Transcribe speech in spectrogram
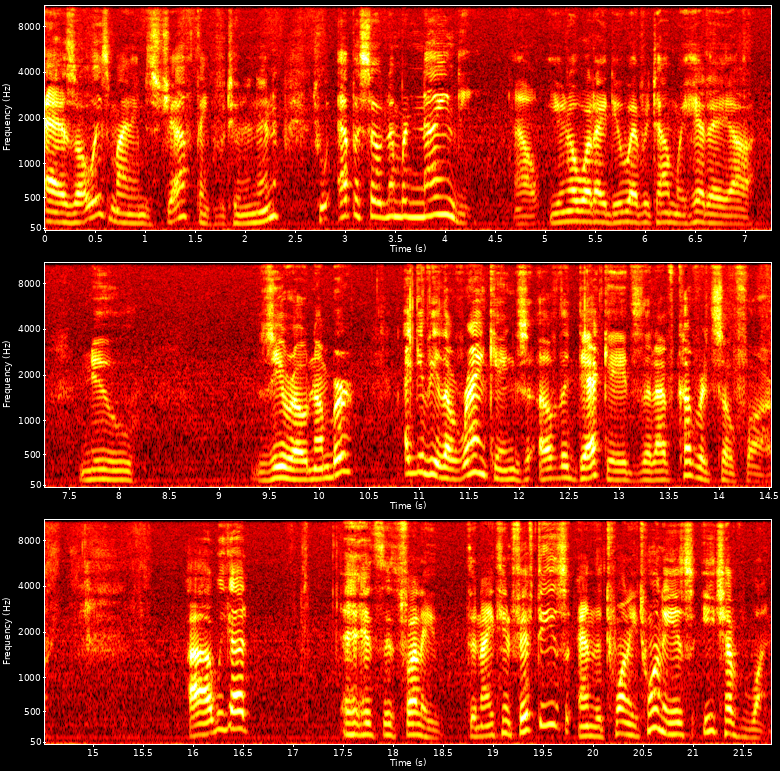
As always, my name is Jeff. Thank you for tuning in to episode number 90. Now, you know what I do every time we hit a uh, new zero number? I give you the rankings of the decades that I've covered so far. Uh, we got it's it's funny. The 1950s and the 2020s each have one.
